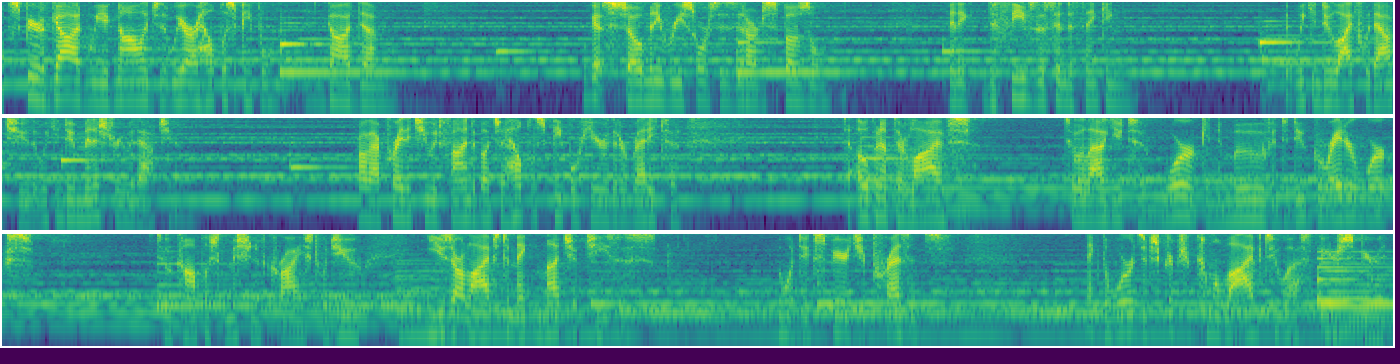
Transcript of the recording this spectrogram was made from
Spirit of God, we acknowledge that we are helpless people. And God, um, We've got so many resources at our disposal, and it deceives us into thinking that we can do life without you, that we can do ministry without you. Father, I pray that you would find a bunch of helpless people here that are ready to, to open up their lives, to allow you to work and to move and to do greater works to accomplish the mission of Christ. Would you use our lives to make much of Jesus? We want to experience your presence. Make the words of Scripture come alive to us through your Spirit.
